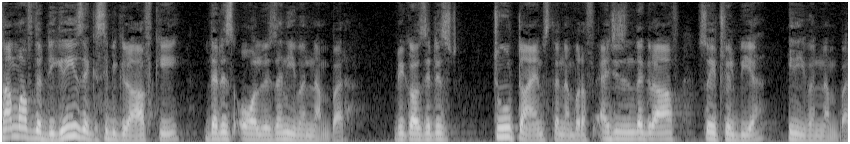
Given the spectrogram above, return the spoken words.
سم آف دا ڈگریز ہے کسی بھی گراف کی that is always an even number because it is two times the number of edges in the graph so it will be a even number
